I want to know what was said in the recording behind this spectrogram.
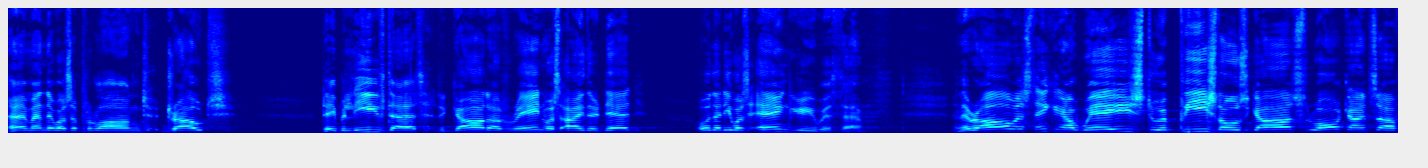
And when there was a prolonged drought, they believed that the God of rain was either dead or that he was angry with them. And they were always thinking of ways to appease those gods through all kinds of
